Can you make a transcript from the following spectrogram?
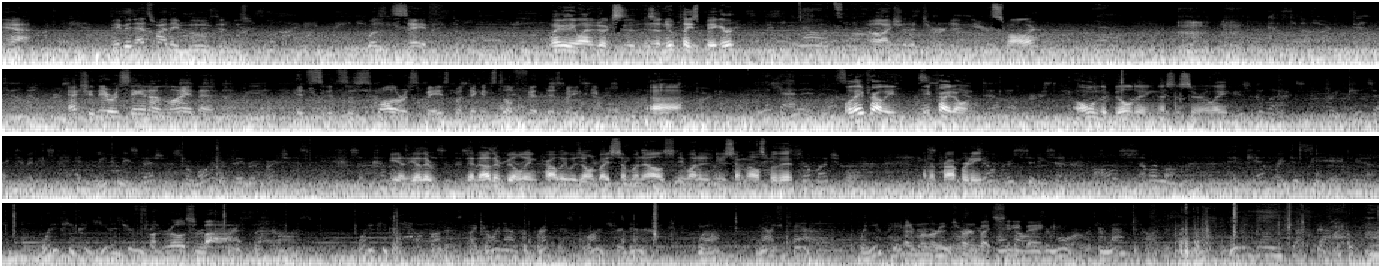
Yeah. Maybe that's why they moved. It was wasn't safe. Maybe they wanted to. Ex- is a new place bigger, No, it's not. Oh, I should have turned in here. smaller? Yeah. Actually, they were saying online that it's it's a smaller space, but they can still fit this many people. Uh, Look at it. It's well, they probably they probably don't own the building necessarily. Musical acts, free kids activities, and weekly specials from all your favorite merchants. So come You know, the other and listen this that other building probably was owned by someone else, and he wanted to do something else with it. So much more. On the property. Experience Elmhurst City Center all summer long. They can't wait to see you. What if you could use your Front row spot. What if you could help others by going out for breakfast, lunch, or dinner? Well, now you can. When you pay for remember those to turn by that are $10 Citibank. or more with your MasterCard you'll be doing just that.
